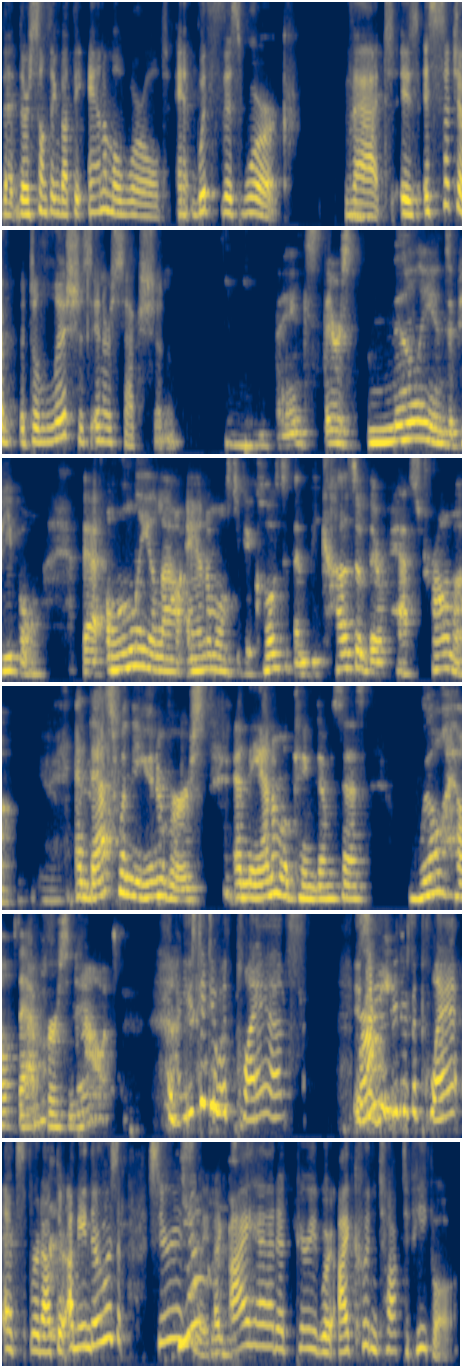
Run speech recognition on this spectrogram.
that there's something about the animal world and with this work Mm-hmm. that is it's such a, delicious intersection. Mm-hmm. Thanks. There's millions of people that only allow animals to get close to them because of their past trauma. Yeah. And that's when the universe and the animal kingdom says, we'll help that person out. I used to do with plants. Is right. maybe there's a plant expert out there? I mean, there was seriously like I had a period where I couldn't talk to people.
